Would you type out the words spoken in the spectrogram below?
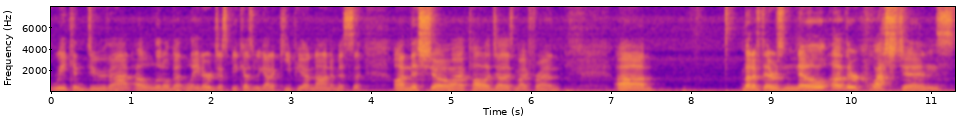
we can do that a little bit later, just because we got to keep you anonymous on this show. I apologize, my friend. Um, but if there's no other questions,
